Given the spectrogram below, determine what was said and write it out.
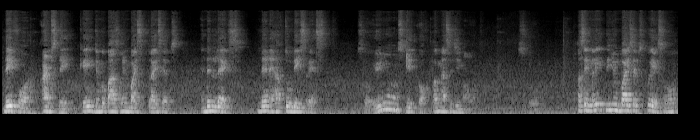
day 4 arms day. Okay? Diyan papasok yung bicep, triceps, and then legs. Then, I have 2 days rest. So, yun yung split ko pag nasa gym ako. So, kasi maliit din yung biceps ko eh. So,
